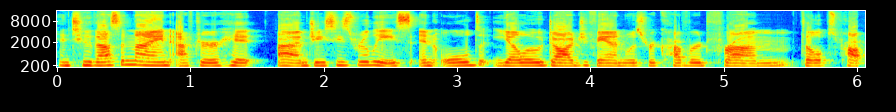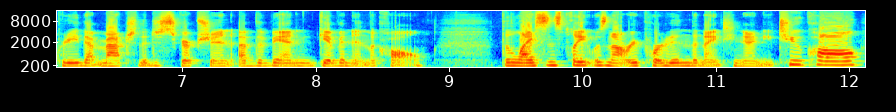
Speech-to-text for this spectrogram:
In 2009, after hit, um, Jaycee's release, an old yellow Dodge van was recovered from Phillips' property that matched the description of the van given in the call. The license plate was not reported in the 1992 call.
